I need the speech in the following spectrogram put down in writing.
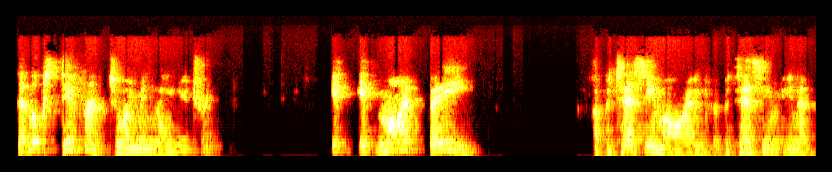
that looks different to a mineral nutrient. It, it might be a potassium ion for potassium in a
